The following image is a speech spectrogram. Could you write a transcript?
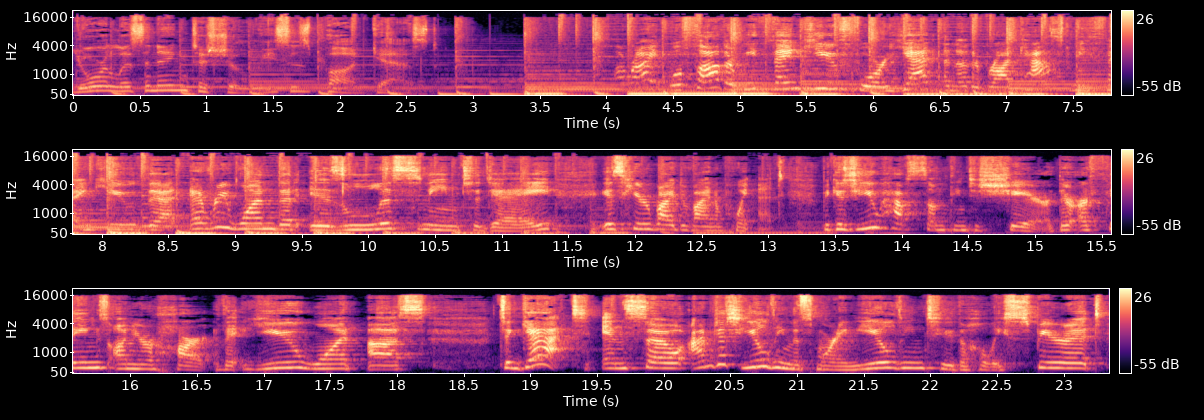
You're listening to Shalice's podcast. All right. Well, Father, we thank you for yet another broadcast. We thank you that everyone that is listening today is here by divine appointment because you have something to share. There are things on your heart that you want us to get. And so I'm just yielding this morning, yielding to the Holy Spirit,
